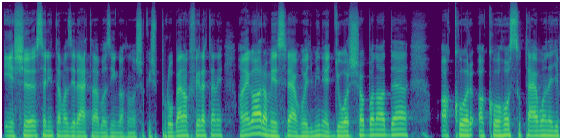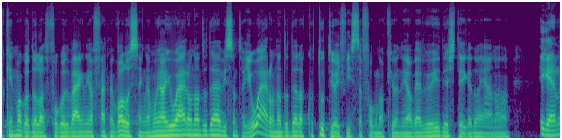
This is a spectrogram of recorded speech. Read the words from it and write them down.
és szerintem azért általában az ingatlanosok is próbálnak félretenni. Ha meg arra mész rá, hogy minél gyorsabban add el, akkor, akkor hosszú távon egyébként magad alatt fogod vágni a fent, mert valószínűleg nem olyan jó áron adod el, viszont ha jó áron adod el, akkor tudja, hogy vissza fognak jönni a vevőid, és téged ajánlanak. Igen,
